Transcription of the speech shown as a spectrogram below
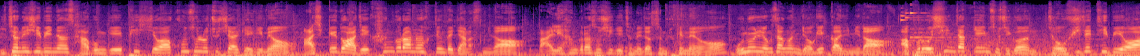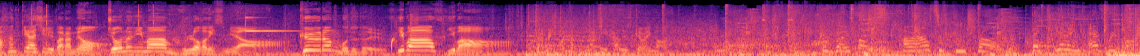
2022년 4분기 PC와 콘솔로 출시할 계획이며 아쉽게도 아직 한글화는 확정되지 않았습니다. 빨리 한글화 소식이 전해졌으면 좋겠네요. 오늘 영상은 여기까지입니다. 앞으로 신작 게임 소식은 저 휘재TV와 함께 하시길 바라며 저는 이만 물러가겠습니다. 그럼 모두들 휘바 휘바 The robots are out of control. They're killing everyone.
